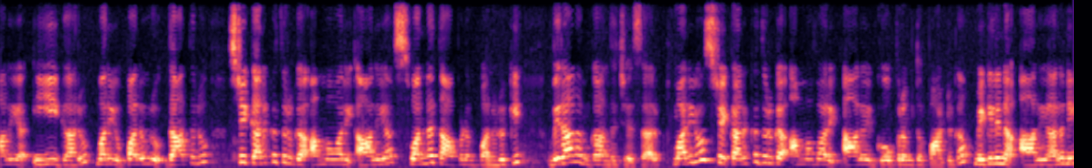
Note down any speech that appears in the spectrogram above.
ఆలయ ఈఈ గారు మరియు పలువురు దాతలు శ్రీ కనకదుర్గ అమ్మవారి ఆలయ స్వర్ణ తాపడం పనులకి విరాళంగా అందజేశారు. మరియు శ్రీ కనకదుర్గ అమ్మవారి ఆలయ గోపురంతో పాటుగా మిగిలిన ఆలయాలని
